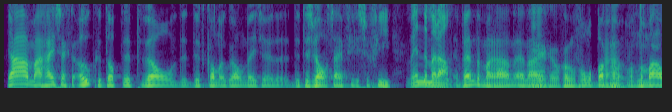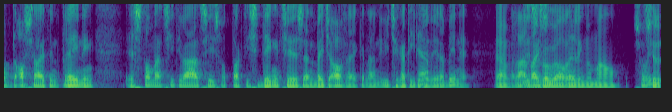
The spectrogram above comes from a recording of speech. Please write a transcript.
ja, maar hij zegt ook dat dit wel... Dit, dit kan ook wel een beetje... Dit is wel zijn filosofie. Wend er maar aan. Wend er maar aan en hij Ja. gewoon volle bak. Ja. Want normaal op de afsluiting in de training is standaard situaties, wat tactische dingetjes en een beetje afwerken. Na een uurtje gaat iedereen Ja. weer naar binnen. Ja, wij is toch ook wel redelijk normaal. Sorry?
